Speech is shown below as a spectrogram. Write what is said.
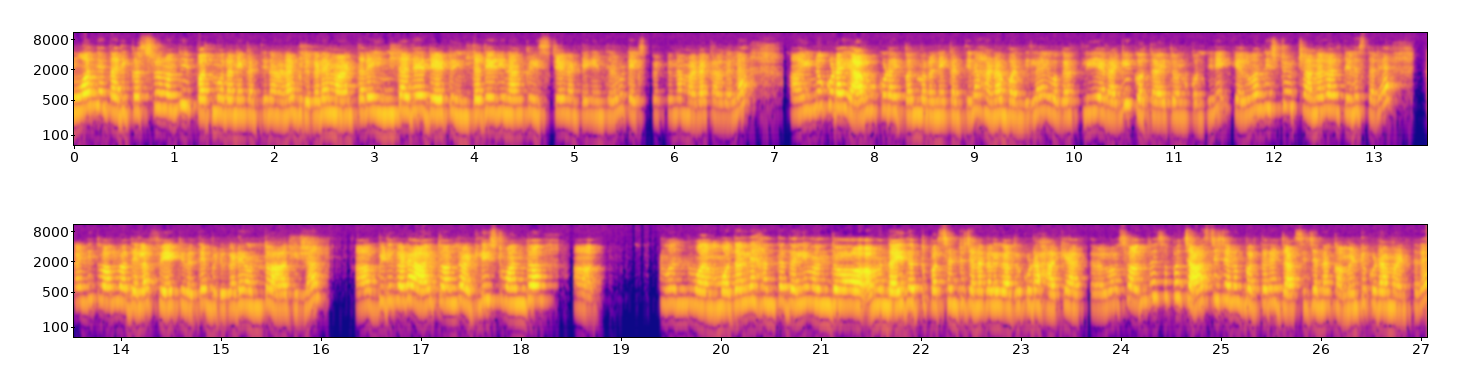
ಮೂವತ್ತನೇ ತಾರೀಕು ಅಷ್ಟರಲ್ಲೊಂದು ಇಪ್ಪತ್ತ್ಮೂರನೇ ಕಂತಿನ ಹಣ ಬಿಡುಗಡೆ ಮಾಡ್ತಾರೆ. ಇಂಥದೇ ಡೇಟು ಇಂಥದೇ ದಿನಾಂಕ, ಇಷ್ಟೇ ಗಂಟೆಗೆ ಅಂತ ಹೇಳ್ಬಿಟ್ಟು ಎಕ್ಸ್ಪೆಕ್ಟನ್ನು ಮಾಡೋಕ್ಕಾಗಲ್ಲ. ಇನ್ನೂ ಕೂಡ ಯಾರಿಗೂ ಕೂಡ ಇಪ್ಪತ್ತ್ಮೂರನೇ ಕಂತಿನ ಹಣ ಬಂದಿಲ್ಲ. ಇವಾಗ ಕ್ಲಿಯರ್ ಆಗಿ ಗೊತ್ತಾಯಿತು ಅಂದ್ಕೊತೀನಿ ಕೆಲವೊಂದಿಷ್ಟು ಚಾನಲಲ್ಲಿ ತಿಳಿಸ್ತಾರೆ. ಖಂಡಿತವಾಗ್ಲೂ ಅದೆಲ್ಲ ಫೇಕ್ ಇರುತ್ತೆ. ಬಿಡುಗಡೆ ಅಂತೂ ಆಗಿಲ್ಲ. ಬಿಡುಗಡೆ ಆಯಿತು ಅಂದರೆ ಅಟ್ಲೀಸ್ಟ್ ಒಂದು ಒಂದು ಮೊದಲನೇ ಹಂತದಲ್ಲಿ ಒಂದು ಒಂದು ಐದು ಹತ್ತು ಪರ್ಸೆಂಟ್ ಜನಗಳಿಗಾದರೂ ಕೂಡ ಹಾಕಿ ಆಗ್ತಾರಲ್ವ ಸೊ ಅಂದರೆ ಸ್ವಲ್ಪ ಜಾಸ್ತಿ ಜನಕ್ಕೆ ಬರ್ತಾರೆ, ಜಾಸ್ತಿ ಜನ ಕಮೆಂಟು ಕೂಡ ಮಾಡ್ತಾರೆ.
